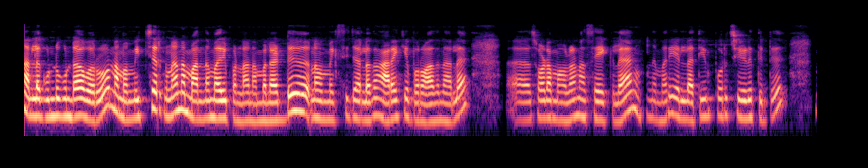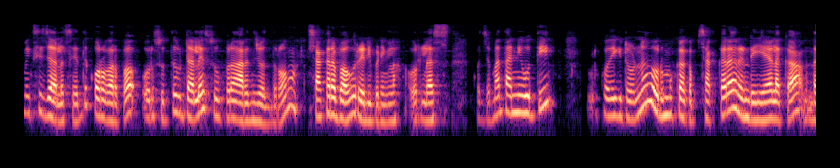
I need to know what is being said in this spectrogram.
நல்ல குண்டு குண்டாக வரும். நம்ம மிச்சருக்குன்னா நம்ம அந்த மாதிரி பண்ணலாம். நம்ம லட்டு நம்ம மிக்ஸி ஜாரில் தான் அரைக்க போகிறோம் அதனால் சோடா மாவுலாம் நான் சேர்க்கல. இந்த மாதிரி எல்லாத்தையும் பொறிச்சு எடுத்துட்டு மிக்ஸி ஜாரில் சேர்த்து குறகுறப்பாக ஒரு சுற்று விட்டாலே சூப்பராக அரைஞ்சி வந்துடும் சர்க்கரை பாகு ரெடி பண்ணிக்கலாம். ஒரு கிளாஸ் கொஞ்சமாக தண்ணி ஊற்றி கொதிக்கிட்டோன்னு ஒரு முக்கால் கப் சர்க்கரை ரெண்டு ஏலக்காய் அந்த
